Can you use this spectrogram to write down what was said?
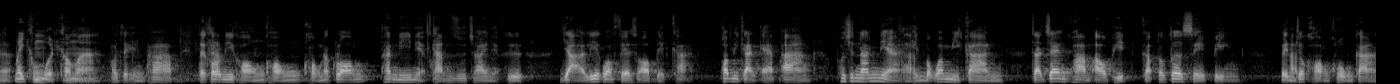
ครับไม่ขมวดเข้ามา พอจะเห็นภาพ แต่กรณีของของของนักร้องท่านนี้เนี่ยขครัองบคุณสุชัยเนี่ยคือ อย่าเรียกว่า face off เด็ดขาดเพราะมีการแอบอ้าง เพราะฉะนั้นเนี่ยครับเห็นบอกว่ามีการจะแจ้งความเอาผิดกับดรเซปิงเป็นครับเจ้าของโครงการ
